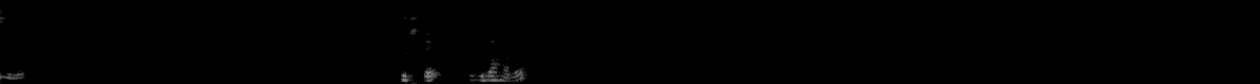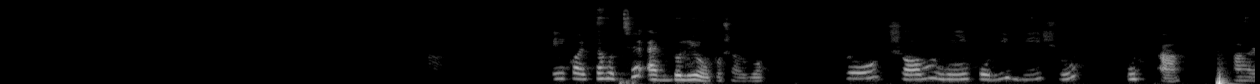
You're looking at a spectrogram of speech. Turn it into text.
এগুলো। বুঝতে সুবিধা হবে। এই কয়েকটা হচ্ছে একদলীয় উপসর্গ। প্র, সম, নি করি বি, সু আ। আর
